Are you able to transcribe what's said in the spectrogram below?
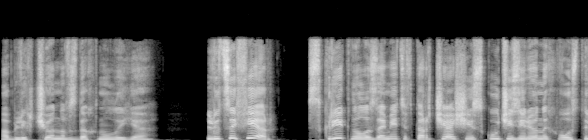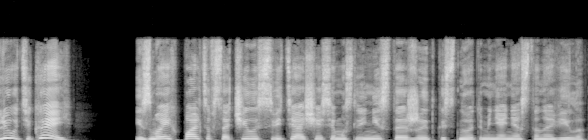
Облегченно вздохнула я. «Люцифер!» — скрикнула, заметив торчащий из кучи зеленый хвост. «Лютик, эй!» Из моих пальцев сочилась светящаяся маслянистая жидкость, но это меня не остановило.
